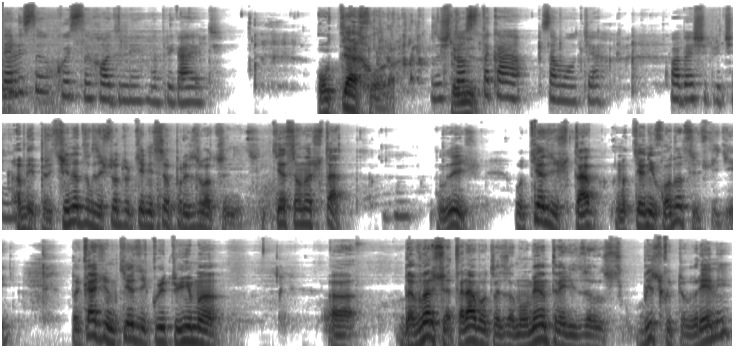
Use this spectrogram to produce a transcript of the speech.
те ли са, кои са ходили на бригадите? От тях хора. Защо те са не... така само от тях? Каква беше причината? Ами причината, защото те не са производственици. Те са на щат. Mm-hmm. Виж, от тези щат, ма те не ходят всички ти. Да кажем тези, които има а, да вършат работа за момента или за близкото време,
